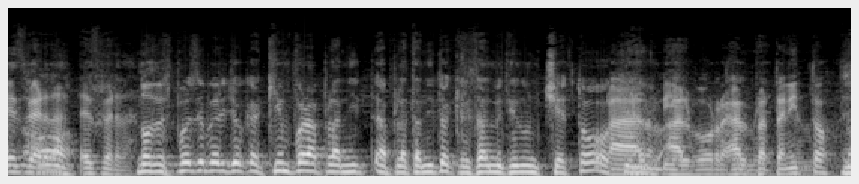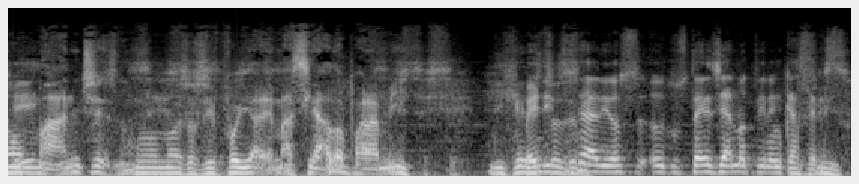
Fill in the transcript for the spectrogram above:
es verdad, es verdad. No, después de ver yo que a quién fuera planita- a Platanito que le están metiendo un cheto. ¿o Al, borre- al platanito. no sí. manches, no, no, eso sí fue ya demasiado para mí. Dije, Bendito sea Dios, ustedes ya no tienen que hacer eso.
